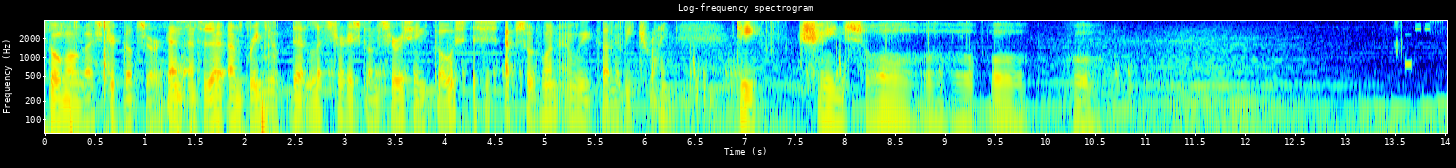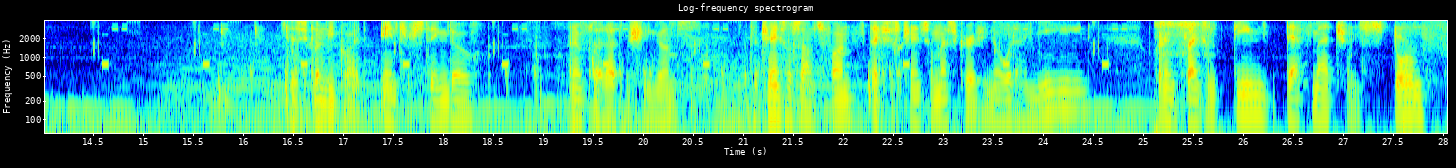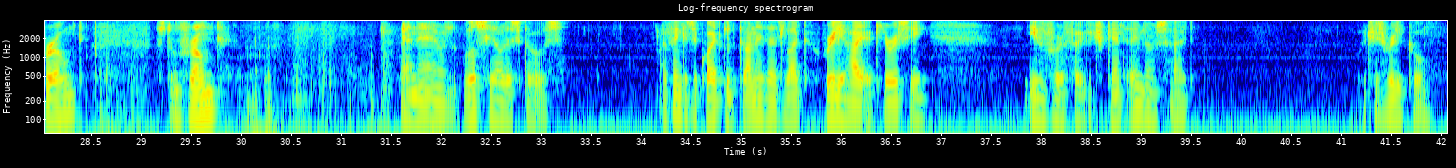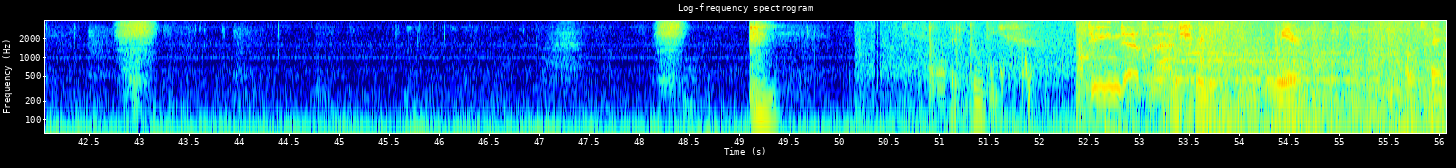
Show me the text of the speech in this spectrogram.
What's going on guys? Trick TrickGuts again and today I'm bringing you the Let's Try This Gun series in Ghost. This is episode 1 and we're gonna be trying the chainsaw. Oh, oh, oh. This is gonna be quite interesting though. I never played out machine guns. But the chainsaw sounds fun. Texas Chainsaw Massacre if you know what I mean. We're gonna be playing some team deathmatch on Stormfront. Stormfront. And uh, we'll see how this goes. I think it's a quite good gun. It has like really high accuracy. Even for the fact that you can't aim down sight. Which is really cool. Let's do these. Team deathmatch. It's really weird. I would say.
